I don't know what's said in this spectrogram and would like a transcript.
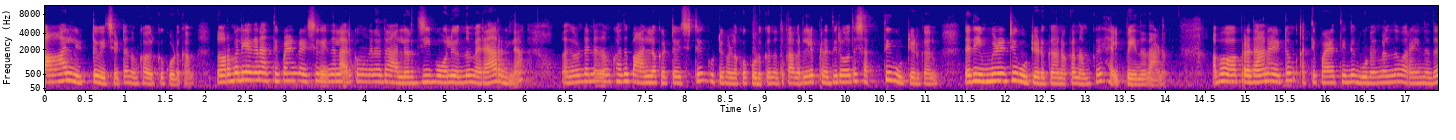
പാലിലിട്ട് വെച്ചിട്ട് നമുക്ക് അവർക്ക് കൊടുക്കാം. നോർമലി അങ്ങനെ അത്തിപ്പഴം കഴിച്ചു കഴിഞ്ഞാൽ ആർക്കും അങ്ങനെ ഒരു അലർജി പോലെയൊന്നും വരാറില്ല. അതുകൊണ്ട് തന്നെ നമുക്കത് പാലിലൊക്കെ ഇട്ട് വെച്ചിട്ട് കുട്ടികളിലൊക്കെ കൊടുക്കുന്നതൊക്കെ അവരിൽ പ്രതിരോധ ശക്തി കൂട്ടിയെടുക്കാനും അതായത് ഇമ്മ്യൂണിറ്റി കൂട്ടിയെടുക്കാനൊക്കെ നമുക്ക് ഹെൽപ്പ് ചെയ്യുന്നതാണ്. അപ്പോൾ പ്രധാനമായിട്ടും അത്തിപ്പഴത്തിന്റെ ഗുണങ്ങൾ എന്ന് പറയുന്നത്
